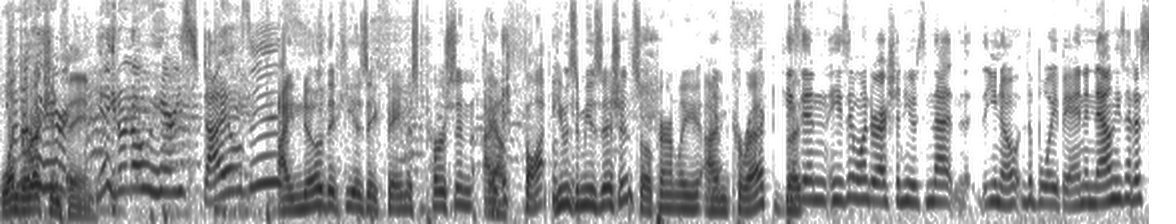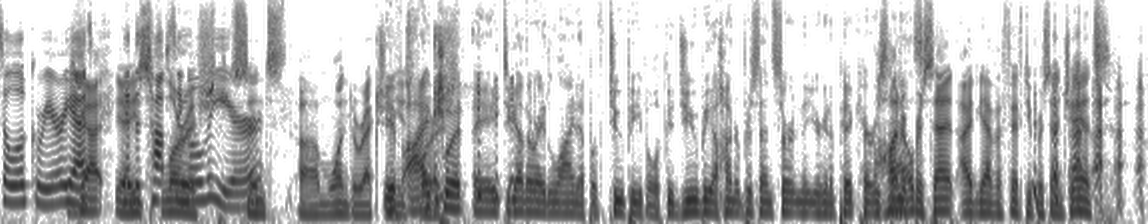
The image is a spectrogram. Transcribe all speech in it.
One Direction Harry, fame. Yeah, you don't know who Harry Styles is? I know that he is a famous person. Yeah. I thought he was a musician, so apparently yes. I'm correct. He's in he's in One Direction. He was in that you know the boy band, and now he's had a solo career. He has yeah, he had the top single of the year since um, One Direction. If I put a together a lineup of two people, could you be 100 percent certain that you're going to pick Harry Styles? 100 percent. I'd have a 50 percent chance.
